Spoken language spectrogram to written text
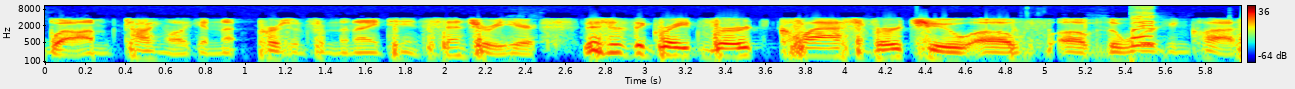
well, I'm talking like a person from the 19th century here. This is the great vert, class virtue of, of the but, working class.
